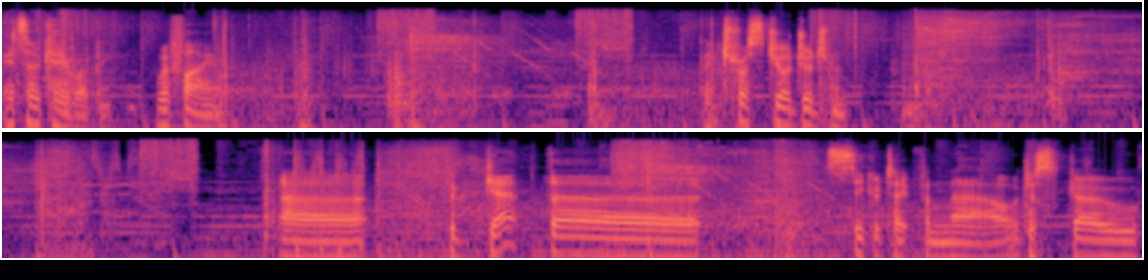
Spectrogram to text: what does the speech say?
It's okay, Rodney. We're fine. I trust your judgment. Uh, forget the secret tape for now. Just go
